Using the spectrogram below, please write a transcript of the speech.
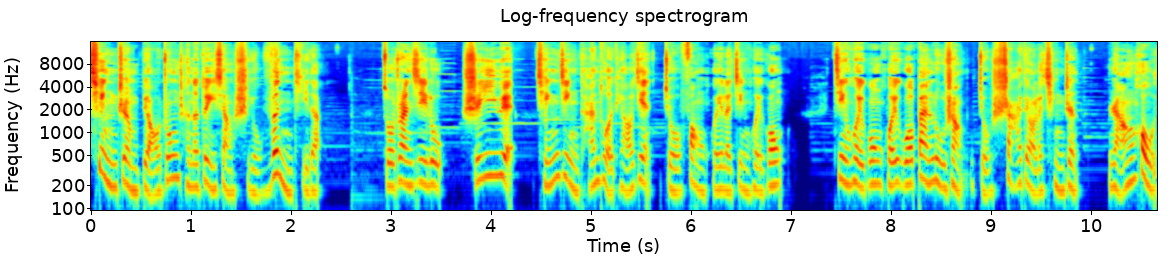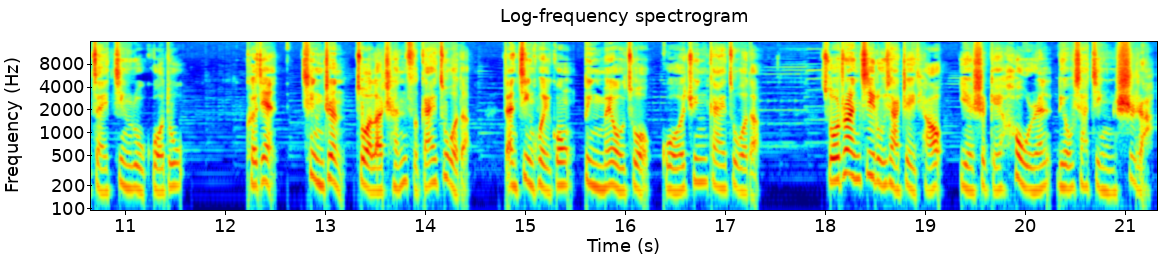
庆政表忠诚的对象是有问题的。《左传》记录，十一月，秦晋谈妥条件，就放回了晋惠公。晋惠公回国半路上就杀掉了庆政，然后再进入国都。可见庆政做了臣子该做的，但晋惠公并没有做国君该做的。《左传》记录下这条，也是给后人留下警示啊。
